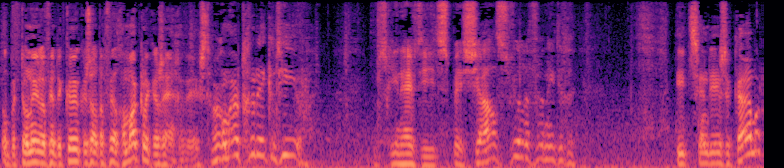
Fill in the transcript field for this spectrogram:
Op het toneel of in de keuken zou dat veel gemakkelijker zijn geweest. Waarom uitgerekend hier? Misschien heeft hij iets speciaals willen vernietigen. Iets in deze kamer?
